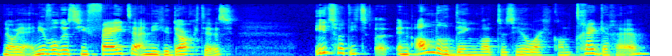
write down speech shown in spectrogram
nou ja, in ieder geval dus die feiten en die gedachten. Iets wat iets, een ander ding wat dus heel erg kan triggeren,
